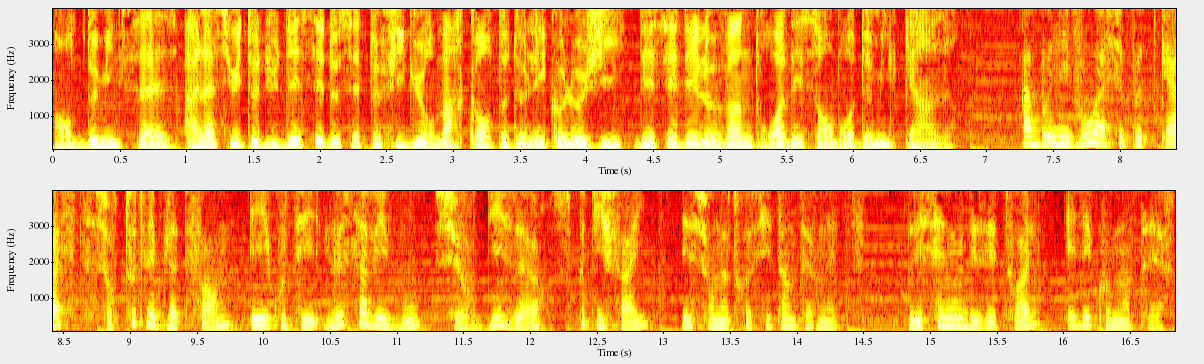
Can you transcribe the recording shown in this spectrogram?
en 2016 à la suite du décès de cette figure marquante de l'écologie, décédée le 23 décembre 2015. Abonnez-vous à ce podcast sur toutes les plateformes et écoutez Le Savez-vous sur Deezer, Spotify et sur notre site internet. Laissez-nous des étoiles et des commentaires.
